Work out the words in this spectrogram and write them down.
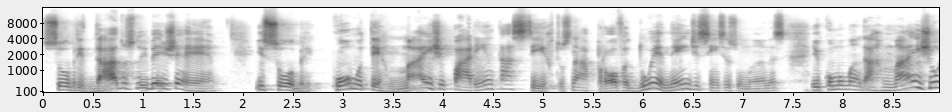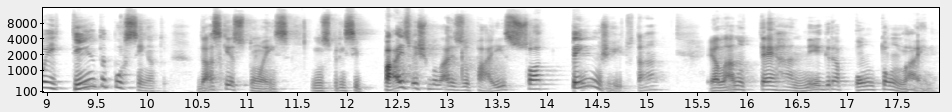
sobre dados do IBGE e sobre como ter mais de 40 acertos na prova do Enem de Ciências Humanas e como mandar mais de 80% das questões nos principais vestibulares do país, só tem um jeito, tá? É lá no terranegra.online.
